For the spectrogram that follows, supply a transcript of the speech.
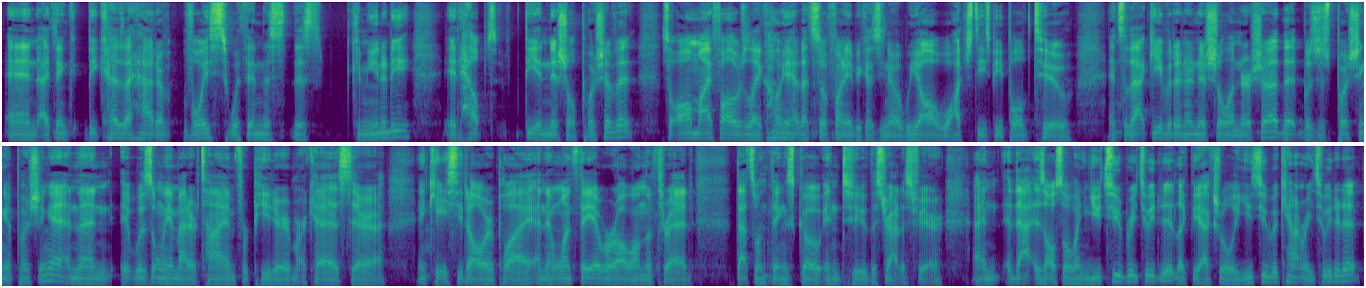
and I think because I had a voice within this this community, it helped the initial push of it. So all my followers were like, oh yeah, that's so funny because you know we all watch these people too, and so that gave it an initial inertia that was just pushing it, pushing it, and then it was only a matter of time for Peter, Marques, Sarah, and Casey to all reply, and then once they were all on the thread. That's when things go into the stratosphere. And that is also when YouTube retweeted it, like the actual YouTube account retweeted it.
